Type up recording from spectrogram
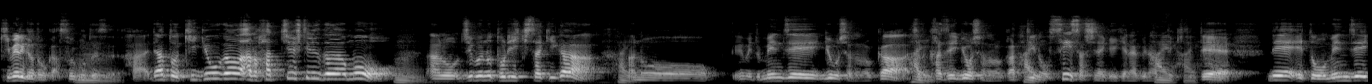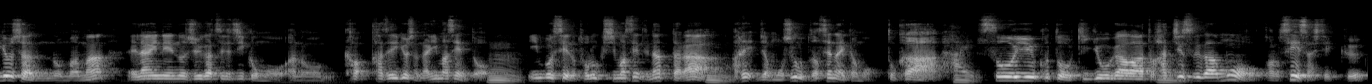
決めるかどうか、そういうことです。うんはい。で、あと、企業側、あの、発注している側も、うんあの、自分の取引先が、はいあの、えっと、免税業者なのか、課税業者なのかっていうのを精査しなきゃいけなくなってきてて、はいはいはで、えっと、免税業者のまま、え来年の10月1日以降も、あの、か課税業者になりませんと、うんインボイス制度登録しませんってなったら、うんあれ？じゃあもうお仕事出せないかも、とか、はい。そういうことを企業側と発注する側も、あの精査していく。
